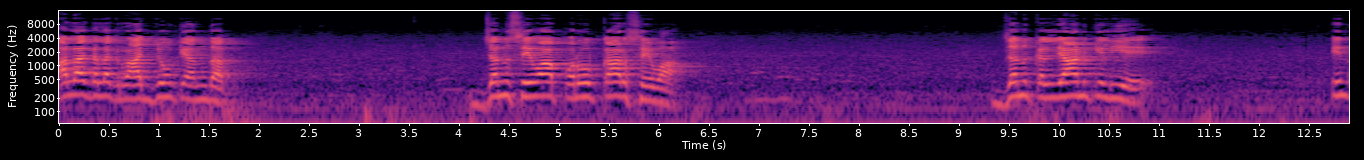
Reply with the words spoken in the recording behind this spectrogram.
अलग अलग राज्यों के अंदर जन सेवा परोपकार सेवा जन कल्याण के लिए इन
